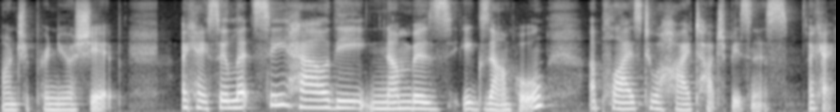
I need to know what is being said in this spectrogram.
entrepreneurship. Okay, so let's see how the numbers example applies to a high touch business. Okay,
